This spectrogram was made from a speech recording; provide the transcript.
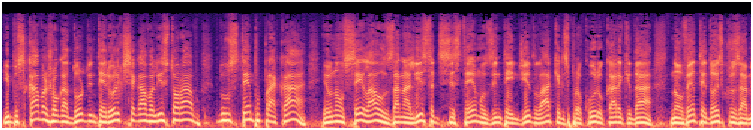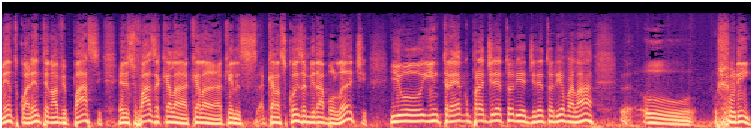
e buscava jogador do interior que chegava ali e estourava. Dos tempos pra cá, eu não sei lá, os analistas de sistema, os entendidos lá, que eles procuram o cara que dá 92 cruzamentos, 49 passe, eles fazem aquela, aquela, aqueles, aquelas coisas mirabolantes e o e entregam pra diretoria. A diretoria vai lá, eh, o, o Churim.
